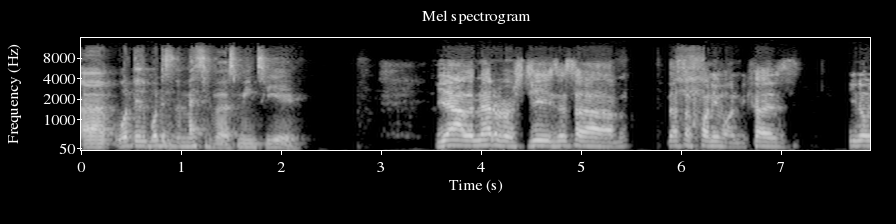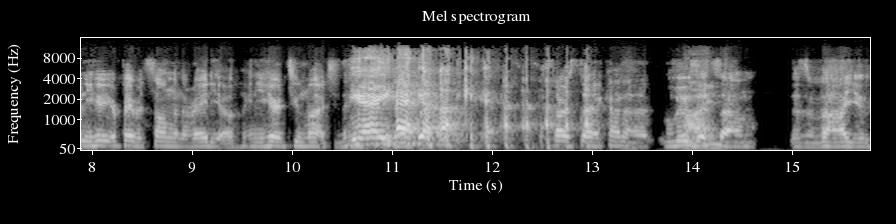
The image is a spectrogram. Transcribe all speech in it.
Uh, what does what does the metaverse mean to you? Yeah, the metaverse. Geez, it's um, that's a funny one because you know when you hear your favorite song on the radio and you hear it too much, yeah, yeah, yeah. Okay. it starts to kind of lose Fine. its um its value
